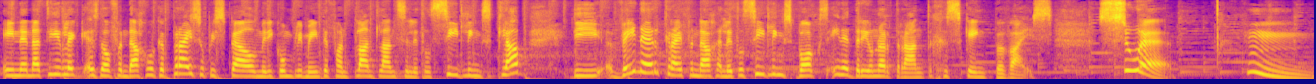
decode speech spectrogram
en uh, natuurlik is daar vandag ook 'n prys op die spel met die komplimente van Plantland se Little Seedlings Club. Die wenner kry vandag 'n Little Seedlings box en 'n R300 geskenkbewys. So, Hmm,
